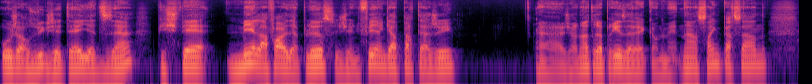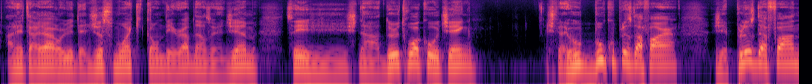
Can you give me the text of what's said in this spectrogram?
aujourd'hui que j'étais il y a 10 ans. Puis je fais 1000 affaires de plus. J'ai une fille en garde partagée. Euh, j'ai une entreprise avec, on a maintenant 5 personnes à l'intérieur au lieu d'être juste moi qui compte des reps dans un gym. Tu sais, je suis dans 2-3 coachings. Je fais beaucoup plus d'affaires. J'ai plus de fun.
